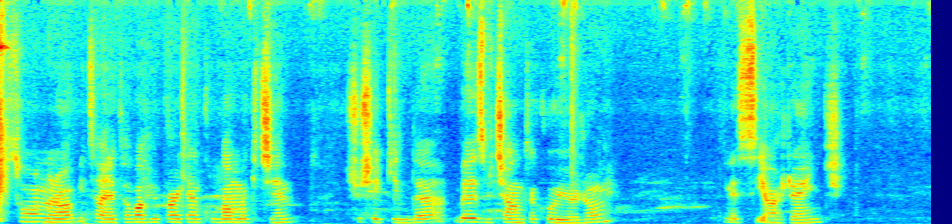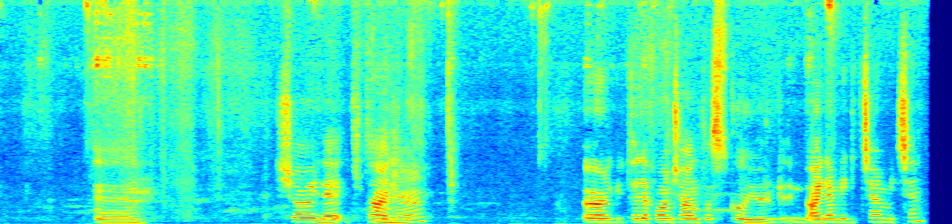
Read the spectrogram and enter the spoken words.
Sonra bir tane tavaf yaparken kullanmak için şu şekilde bez bir çanta koyuyorum. Yine siyah renk. Ee, şöyle iki tane örgü telefon çantası koyuyorum. Dediğim gibi ailemle gideceğim için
